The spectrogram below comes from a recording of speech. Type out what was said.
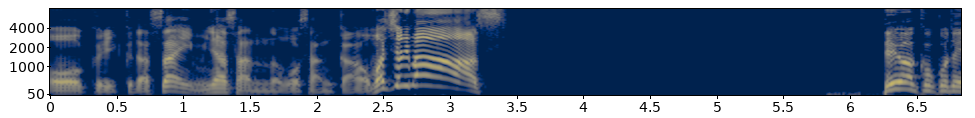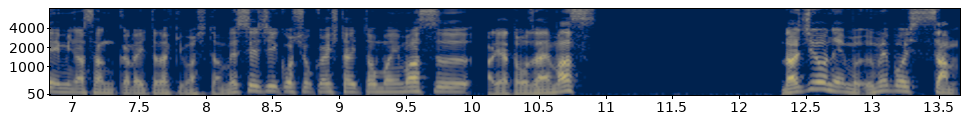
お送りください。皆さんのご参加お待ちしております。ではここで皆さんからいただきましたメッセージご紹介したいと思います。ありがとうございます。ラジオネーム梅干しさん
